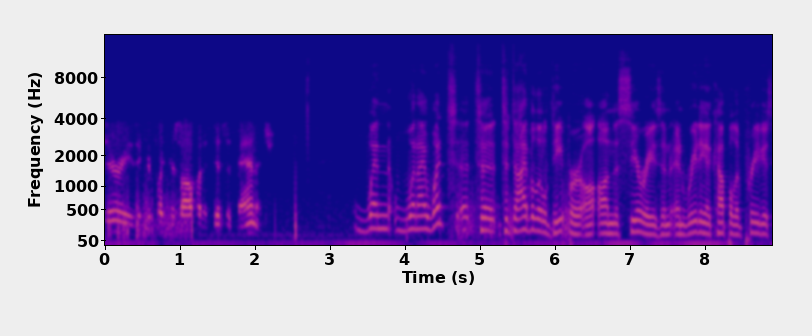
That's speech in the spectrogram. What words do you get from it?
series and you're putting yourself at a disadvantage. When when I went to to dive a little deeper on, on the series and, and reading a couple of previews,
